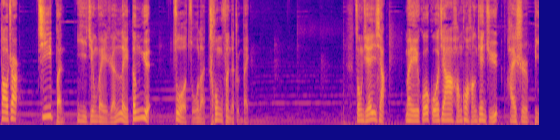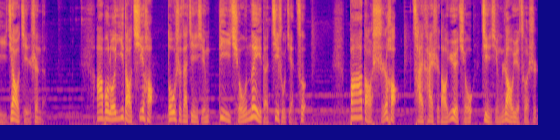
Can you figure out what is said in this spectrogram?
到这儿，基本已经为人类登月做足了充分的准备。总结一下，美国国家航空航天局还是比较谨慎的。阿波罗一到七号都是在进行地球内的技术检测。八到十号才开始到月球进行绕月测试，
